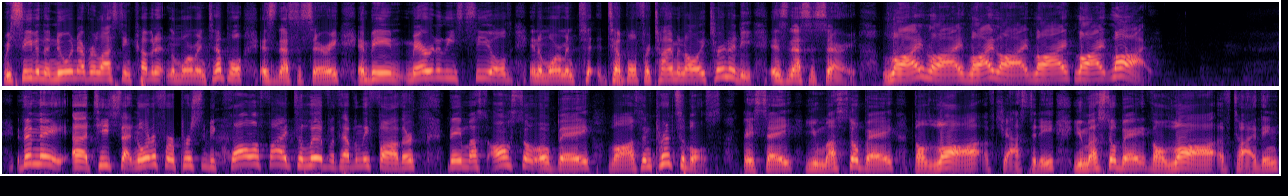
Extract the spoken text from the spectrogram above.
Receiving the new and everlasting covenant in the Mormon temple is necessary. And being maritally sealed in a Mormon t- temple for time and all eternity is necessary. Lie, lie, lie, lie, lie, lie, lie. Then they uh, teach that in order for a person to be qualified to live with Heavenly Father, they must also obey laws and principles. They say you must obey the law of chastity, you must obey the law of tithing,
